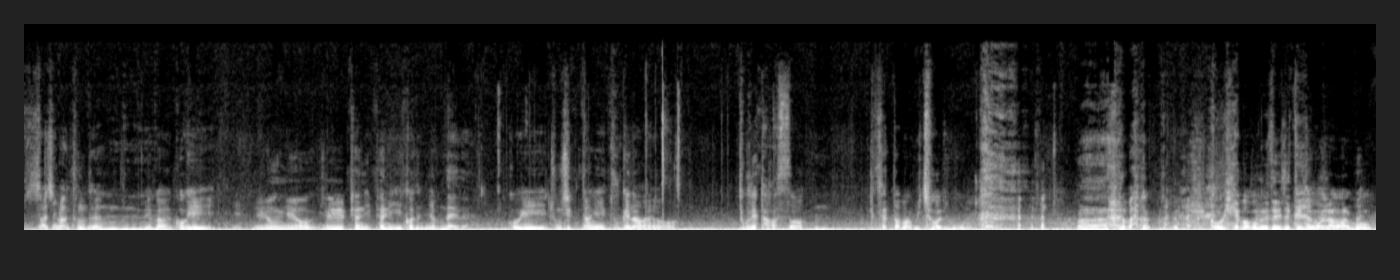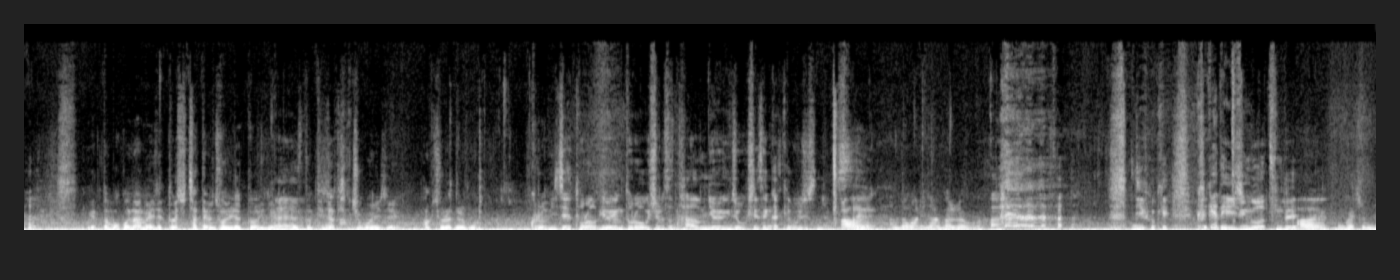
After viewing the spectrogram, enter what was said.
싸진 않던데. 음. 그러니까 거기 뉴욕 뉴욕 1편 2편이 있거든요. 네네 거기 중식당이 두 개 나와요. 두 군데 다 갔어. 음. 셋다 막 미쳐가지고 아, 막 거기 먹으면서 이제 텐션 올라가고 또 먹고 나면 이제 또 시차 때문에 졸려 또 이제 네. 그래서 또 텐션 확 주고 이제 확 줄어들고 그럼 이제 돌아 여행 돌아오시면서 다음 여행지 혹시 생각해 보신 적 아? 한동안 이제 안 가려고 아, 뉴욕에 크게 데이신 것 같은데 뭔가 좀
